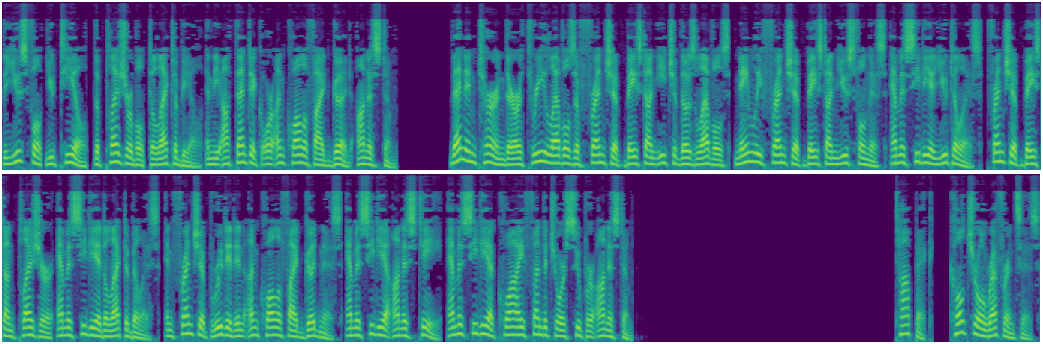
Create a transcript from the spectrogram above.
the useful utile, the pleasurable delectabile, and the authentic or unqualified good honestum. Then in turn there are three levels of friendship based on each of those levels, namely friendship based on usefulness amicitia utilis, friendship based on pleasure amicitia delectabilis, and friendship rooted in unqualified goodness amicitia honesti, amicitia quae fundatur super honestum. Cultural references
